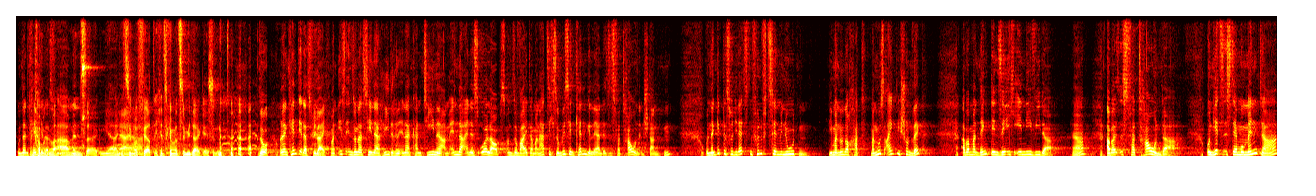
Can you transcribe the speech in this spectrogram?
und dann da kennt kann man nur Amen sagen, ja. Jetzt ja, sind wir fertig, jetzt können wir zum Mittagessen. so, und dann kennt ihr das vielleicht, man ist in so einer Szenerie drin, in einer Kantine, am Ende eines Urlaubs und so weiter. Man hat sich so ein bisschen kennengelernt, es ist Vertrauen entstanden. Und dann gibt es so die letzten 15 Minuten, die man nur noch hat. Man muss eigentlich schon weg, aber man denkt, den sehe ich eh nie wieder. Ja? Aber es ist Vertrauen da. Und jetzt ist der Moment da,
